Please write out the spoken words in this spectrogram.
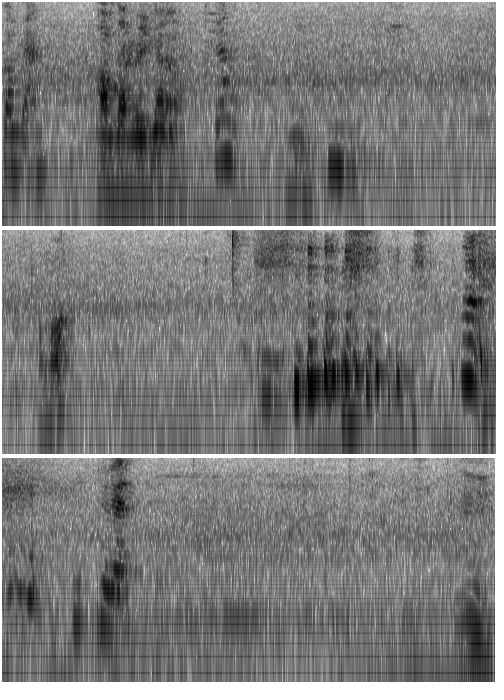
Parmesan. Parmesan Reggiano. Yeah. Mm. Mm. One more? okay. Mm.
